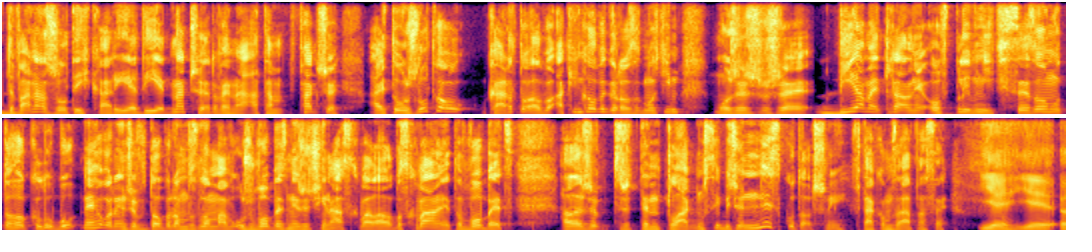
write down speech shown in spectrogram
12 žltých kariet, jedna červená a tam fakt, že aj tou žltou kartou alebo akýmkoľvek rozhodnutím môžeš že diametrálne ovplyvniť sezónu toho klubu. Nehovorím, že v dobrom zlom a už vôbec nie, že či nás chvála alebo schválne, to vôbec, ale že, že ten tlak musí byť že neskutočný v takom zápase. Je, je, e,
